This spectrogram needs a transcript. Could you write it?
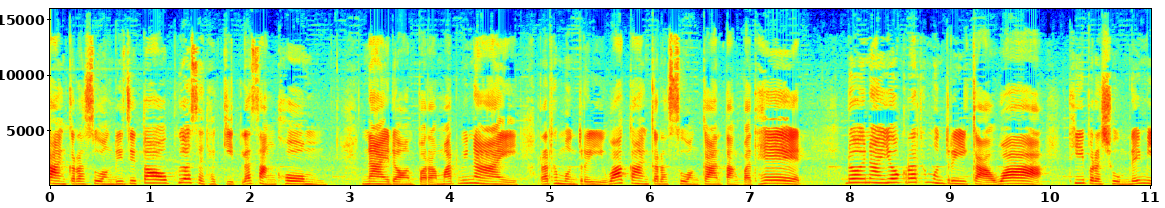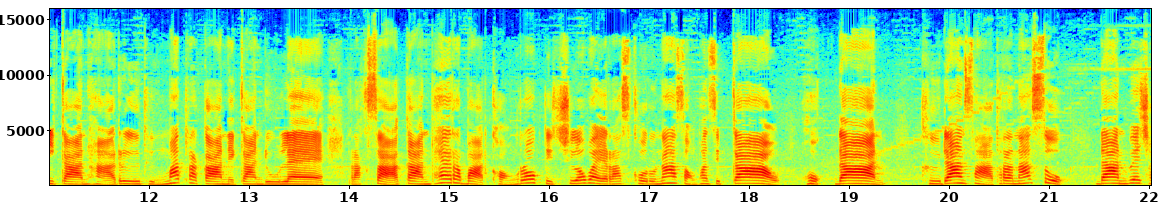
การกระทรวงดิจิทัล เพื่อเศรษฐกิจและสังคม นายดอนปรมัตวินัย รัฐมนตรีว่าการกระทรวงการต่างประเทศ โดยนายกรัฐมนตรีกล่าวว่า ที่ประชุมได้มีการหารือถึงมาตรการในการดูแล รักษาการแพร่ระบาดของโรคติดเชื้อไวรัสโคโรนา 2019 6 ด้าน คือด้านสาธารณสุข ด้านเวช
